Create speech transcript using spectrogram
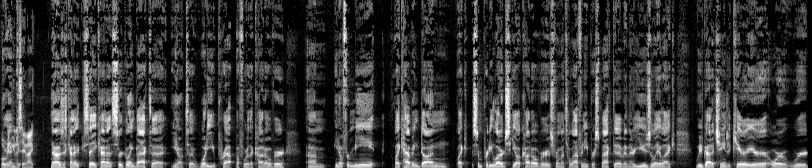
What yeah, were you going to say, Mike? No, I was just kind of say, kind of circling back to you know to what do you prep before the cutover. Um, you know, for me, like having done like some pretty large scale cutovers from a telephony perspective, and they're usually like we've got to change a carrier or we're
